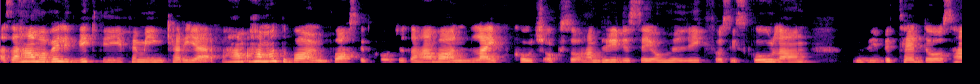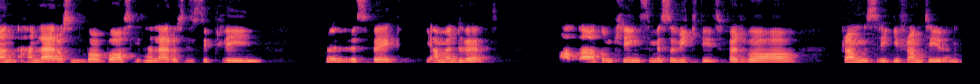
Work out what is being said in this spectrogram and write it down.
Alltså han var väldigt viktig för min karriär. För han, han var inte bara en basketcoach utan han var en life coach också. Han brydde sig om hur det gick för oss i skolan, hur vi betedde oss. Han, han lärde oss inte bara basket, han lärde oss disciplin, självrespekt. Ja men du vet. Allt annat omkring som är så viktigt för att vara framgångsrik i framtiden.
